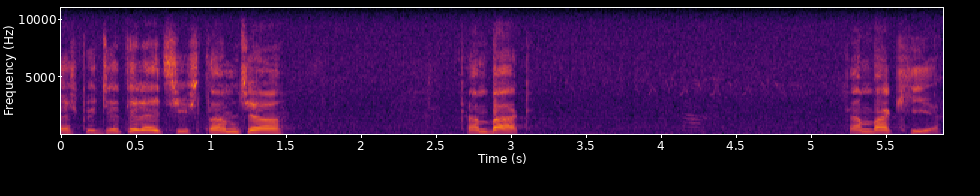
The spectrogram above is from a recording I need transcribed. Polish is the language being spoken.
Kaśku, gdzie ty lecisz? Tomcio. Come back. Come back here.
